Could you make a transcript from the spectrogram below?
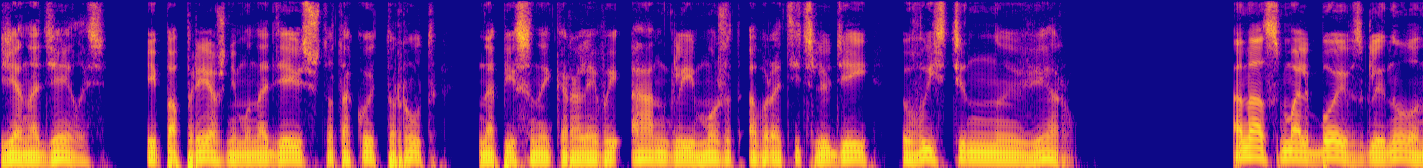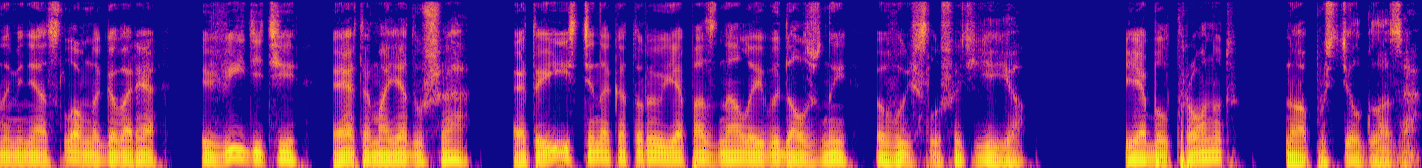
я надеялась и по-прежнему надеюсь, что такой труд, написанный королевой Англии, может обратить людей в истинную веру. Она с мольбой взглянула на меня, словно говоря, «Видите, это моя душа, это истина, которую я познала, и вы должны выслушать ее». Я был тронут, но опустил глаза.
